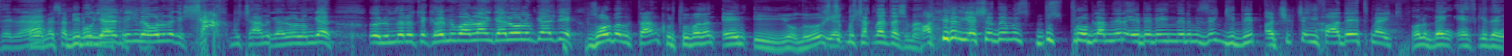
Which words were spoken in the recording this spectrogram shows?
Mesela, Ee, mesela bir o geldiğinde oğlum da şak bıçağını gel oğlum gel. Ölümden öte köy mü var lan gel oğlum geldi. Zorbalıktan kurtulmanın en iyi yolu Küçük bıçaklar taşıma. Hayır yaşadığımız bu problemleri ebeveynlerimize gidip açıkça ifade etmek. Oğlum ben eskiden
